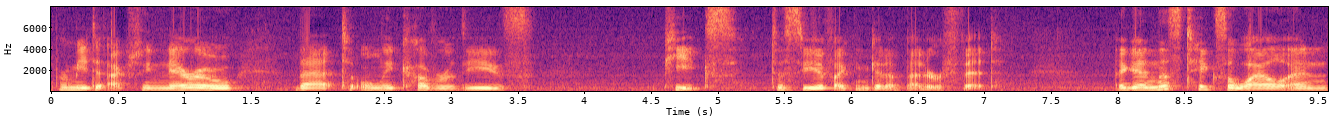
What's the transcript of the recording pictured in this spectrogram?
for me to actually narrow that to only cover these peaks to see if I can get a better fit. Again, this takes a while and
